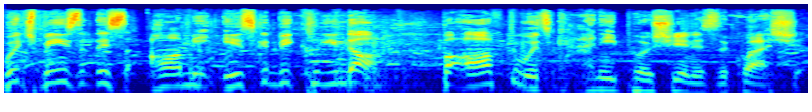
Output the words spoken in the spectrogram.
which means that this army is going to be cleaned up. But afterwards, can he push in is the question.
